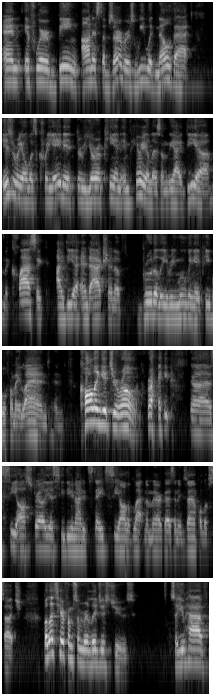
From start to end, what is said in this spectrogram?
And if we're being honest observers, we would know that Israel was created through European imperialism, the idea, the classic idea and action of brutally removing a people from a land and calling it your own, right? Uh, see Australia, see the United States, see all of Latin America as an example of such. But let's hear from some religious Jews. So you have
